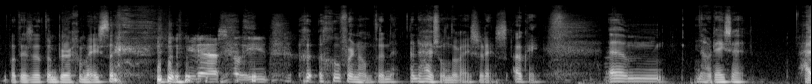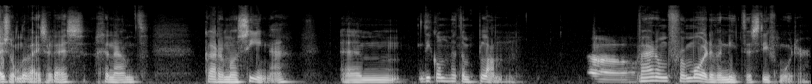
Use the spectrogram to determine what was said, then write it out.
wat is het, een burgemeester? Ja, zoiets. Go- gouvernante, een, een huisonderwijzeres. Oké. Ehm, nou, deze huisonderwijzeres, genaamd Karamosina, ehm, die komt met een plan. Oh. Waarom vermoorden we niet de stiefmoeder?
